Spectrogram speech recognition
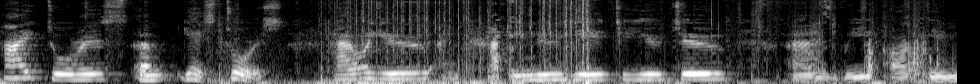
Hi Taurus, um, yes Taurus, how are you and Happy New Year to you too. And we are in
